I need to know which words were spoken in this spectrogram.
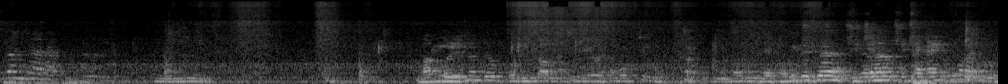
술한잔 막걸리는 저 집에 가서 먹지 뭐. 거기 주차 주차장이 없어가지고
